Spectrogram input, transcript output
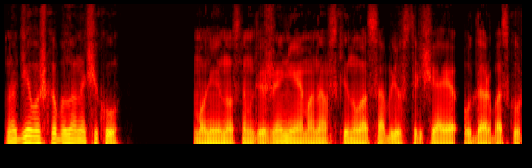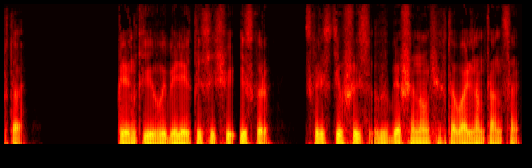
Но девушка была на чеку, Молниеносным движением она вскинула саблю, встречая удар Баскурта. Клинки выбили тысячи искр, скрестившись в бешеном фехтовальном танце.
